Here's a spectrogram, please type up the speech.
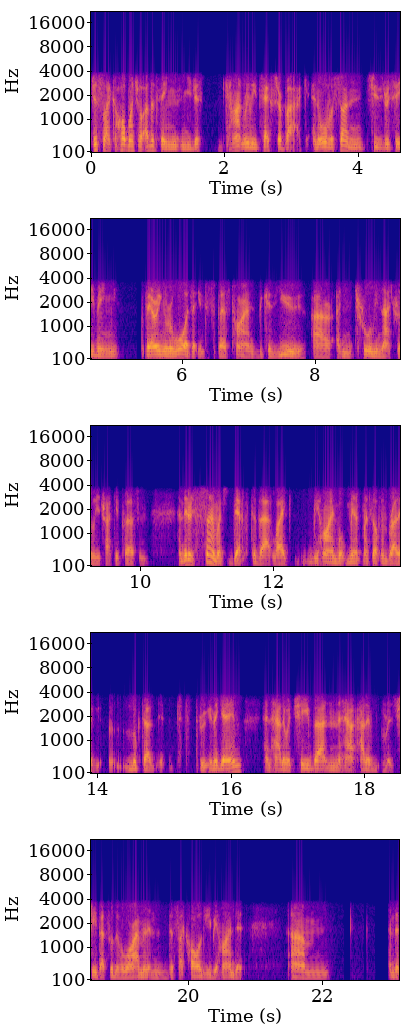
just like a whole bunch of other things, and you just can't really text her back. And all of a sudden, she's receiving varying rewards at interspersed times because you are a truly naturally attractive person. And there is so much depth to that, like behind what myself and Brad uh, looked at through Inner Game and how to achieve that and how, how to achieve that sort of alignment and the, the psychology behind it. Um, and the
